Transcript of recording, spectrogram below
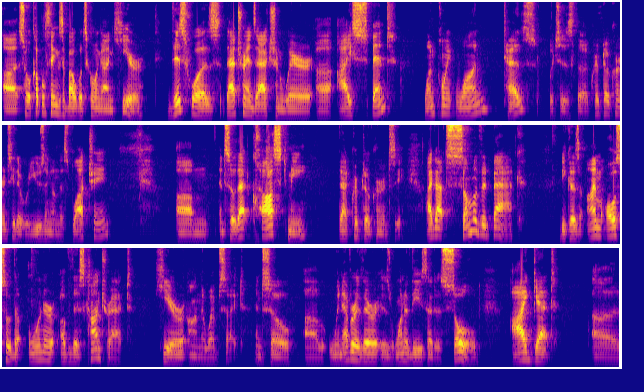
Uh, so a couple things about what's going on here. This was that transaction where uh, I spent 1.1 tez, which is the cryptocurrency that we're using on this blockchain. Um, and so that cost me that cryptocurrency. I got some of it back because I'm also the owner of this contract here on the website. And so uh, whenever there is one of these that is sold, I get uh,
